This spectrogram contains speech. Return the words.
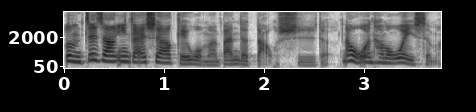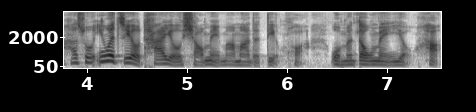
嗯，这张应该是要给我们班的导师的。那我问他们为什么？他说，因为只有他有小美妈妈的电话，我们都没有。好，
